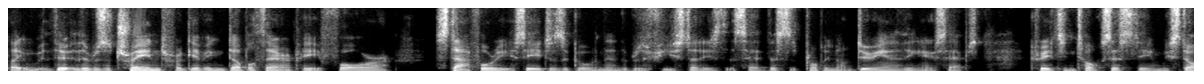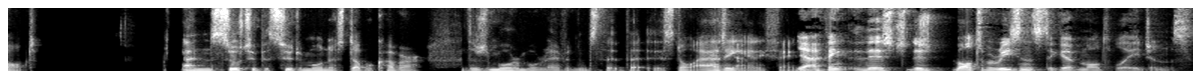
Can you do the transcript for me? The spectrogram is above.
like there, there was a trend for giving double therapy for Staph aureus ages ago, and then there was a few studies that said this is probably not doing anything except creating toxicity, and we stopped. And so too with Pseudomonas double cover, there's more and more evidence that, that it's not adding anything. Yeah, I think there's there's multiple reasons to give multiple agents.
